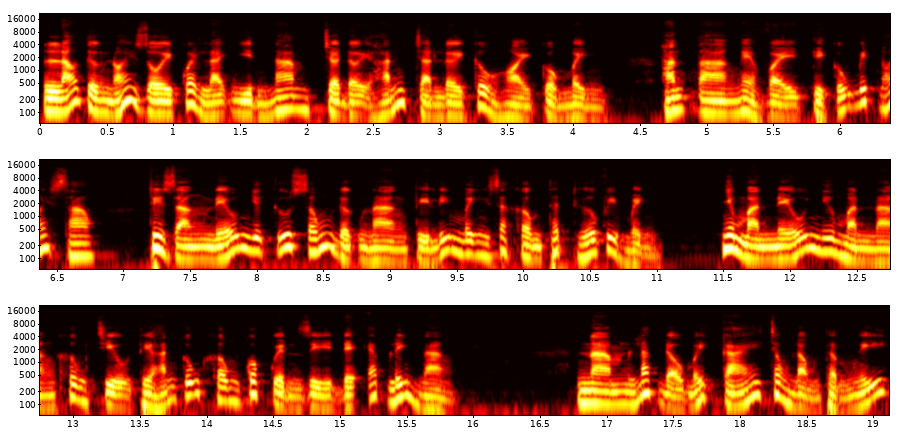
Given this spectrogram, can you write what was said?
Lão tường nói rồi quay lại nhìn Nam chờ đợi hắn trả lời câu hỏi của mình. Hắn ta nghe vậy thì cũng biết nói sao. Tuy rằng nếu như cứu sống được nàng thì Lý Minh sẽ không thất hứa với mình. Nhưng mà nếu như mà nàng không chịu thì hắn cũng không có quyền gì để ép lấy nàng. Nam lắc đầu mấy cái trong lòng thầm nghĩ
